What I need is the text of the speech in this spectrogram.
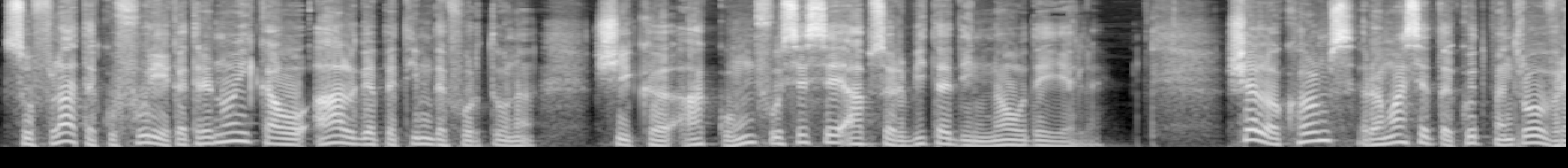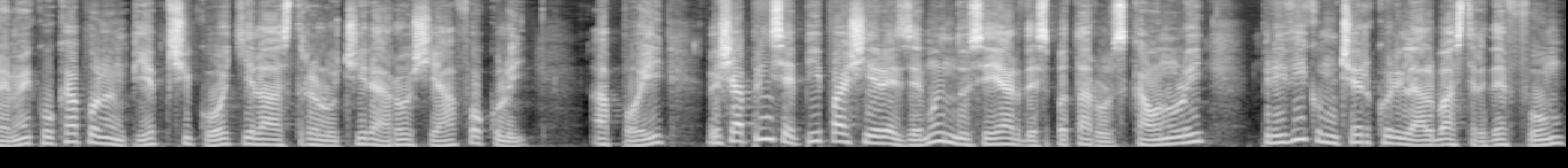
suflată cu furie către noi ca o algă pe timp de furtună și că acum fusese absorbită din nou de ele. Sherlock Holmes rămase tăcut pentru o vreme cu capul în piept și cu ochii la strălucirea roșie a focului. Apoi își aprinse pipa și rezemându-se iar de spătarul scaunului, privi cum cercurile albastre de fum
